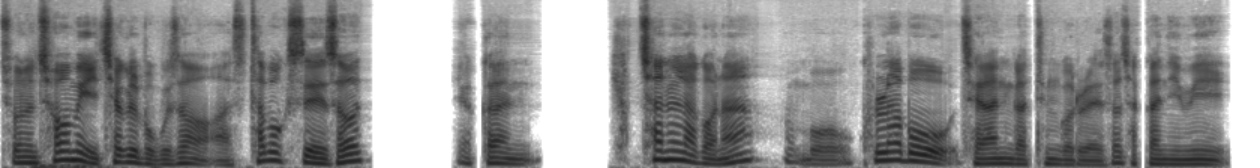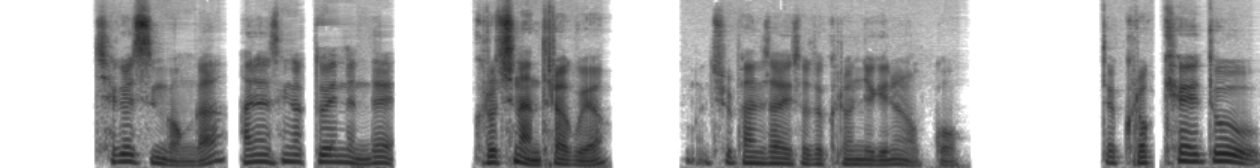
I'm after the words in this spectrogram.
저는 처음에 이 책을 보고서 아, 스타벅스에서 약간 협찬을 하거나 뭐 콜라보 제안 같은 거를 해서 작가님이 책을 쓴 건가 하는 생각도 했는데 그렇진 않더라고요. 뭐 출판사에서도 그런 얘기는 없고. 근데 그렇게 해도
